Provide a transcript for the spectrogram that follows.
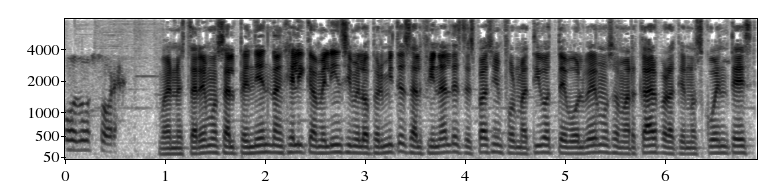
o dos horas. Bueno, estaremos al pendiente, Angélica Melín. Si me lo permites, al final de este espacio informativo te volvemos a marcar para que nos cuentes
